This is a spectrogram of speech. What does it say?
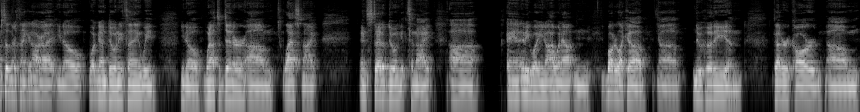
sitting there thinking, all right, you know, we're going to do anything. We, you know, went out to dinner um, last night instead of doing it tonight. Uh, and anyway, you know, I went out and bought her like a, a new hoodie and got her a card. Um,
